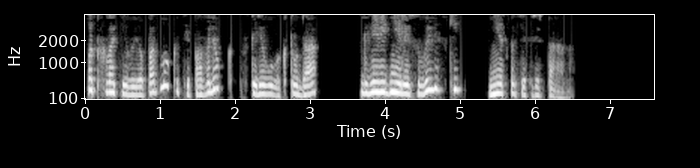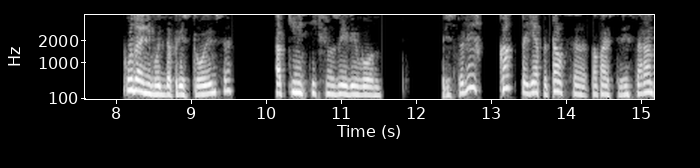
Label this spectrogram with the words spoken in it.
подхватил ее под локоть и повлек в переулок туда, где виднелись вывески нескольких ресторанов. — Куда-нибудь да пристроимся, — оптимистично заявил он. — Представляешь, как-то я пытался попасть в ресторан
